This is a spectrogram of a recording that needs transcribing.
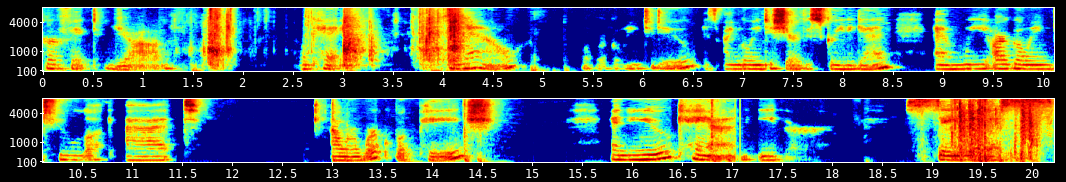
Perfect job. Okay, now what we're going to do is I'm going to share the screen again and we are going to look at our workbook page and you can either say this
